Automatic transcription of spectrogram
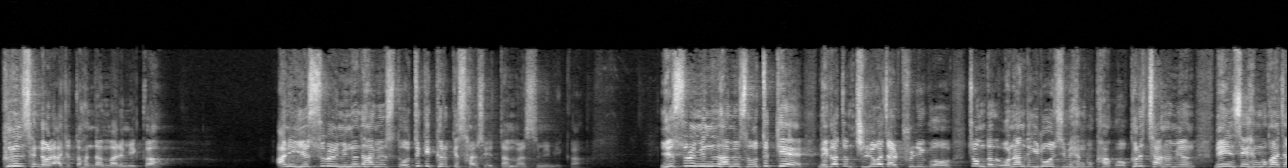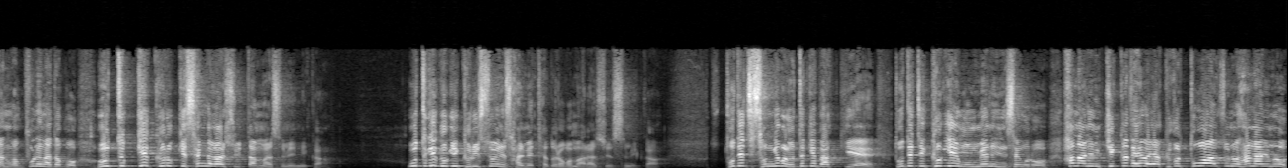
그런 생각을 아직도 한단 말입니까? 아니, 예수를 믿는다 하면서도 어떻게 그렇게 살 수 있단 말씀입니까? 예수를 믿는 하면서 어떻게 내가 좀 진료가 잘 풀리고 좀 더 원하는 대 이루어지면 행복하고 그렇지 않으면 내 인생 행복하지 않는 거 불행하다고 어떻게 그렇게 생각할 수 있단 말씀입니까? 어떻게 그게 그리스도인의 삶의 태도라고 말할 수 있습니까? 도대체 성경을 어떻게 받기에 도대체 거기에 목매는 인생으로 하나님 기껏 해봐야 그걸 도와주는 하나님으로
